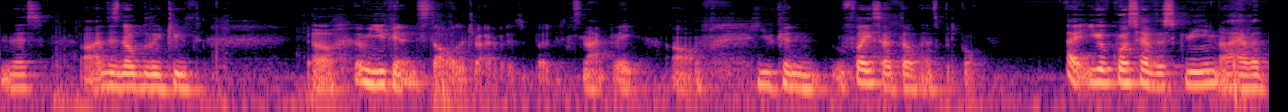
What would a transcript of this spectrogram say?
in this. Uh, there's no Bluetooth. Uh, I mean, you can install the drivers, but it's not great. Um, you can replace that though, that's pretty cool. Right, you of course have the screen. I have it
